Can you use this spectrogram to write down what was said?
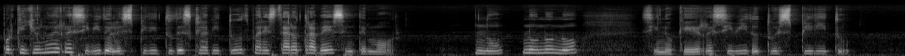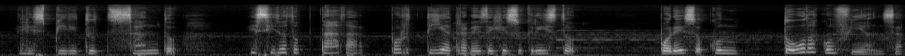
Porque yo no he recibido el espíritu de esclavitud para estar otra vez en temor. No, no, no, no, sino que he recibido tu espíritu, el Espíritu Santo, He sido adoptada por ti a través de Jesucristo. Por eso, con toda confianza,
